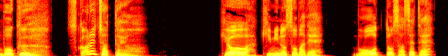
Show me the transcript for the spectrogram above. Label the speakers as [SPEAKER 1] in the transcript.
[SPEAKER 1] 僕、疲れちゃったよ。今日は君のそばで、ぼーっとさせて。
